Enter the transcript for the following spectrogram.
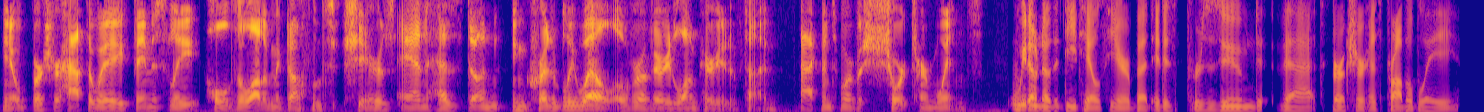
you know, Berkshire Hathaway famously holds a lot of McDonald's shares and has done incredibly well over a very long period of time. Ackman's more of a short term wins we don't know the details here, but it is presumed that Berkshire has probably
